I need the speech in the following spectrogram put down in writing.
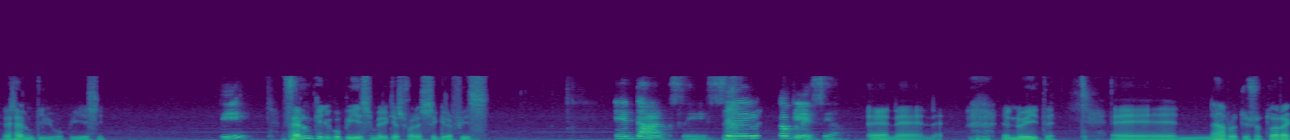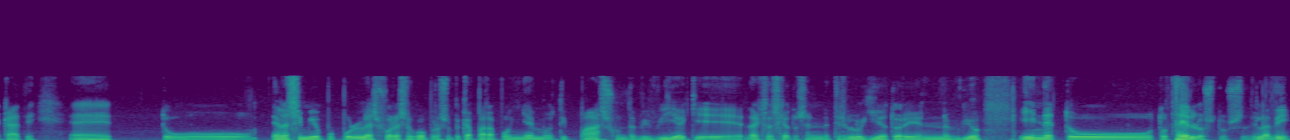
ε, θέλουν και λίγο πίεση. Τι; Θέλουν και λίγο πίεση μερικές φορές συγγραφείς. Εντάξει, σε λογικά πλαίσια. Ε, ναι, ναι. Εννοείται. Ε, να ρωτήσω τώρα κάτι. Ε, το, ένα σημείο που πολλές φορές εγώ προσωπικά παραπονιέμαι ότι πάσχουν τα βιβλία και εντάξει ασχέτως αν είναι τριλογία τώρα ή ένα βιβλίο είναι το, το τέλος τους. Δηλαδή,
